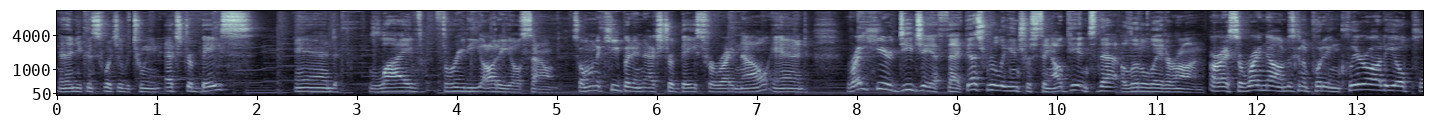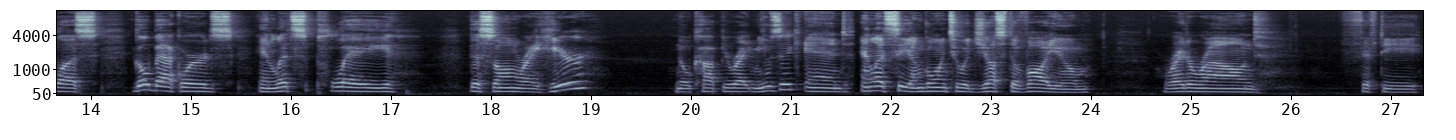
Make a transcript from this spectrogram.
And then you can switch it between extra bass and live 3D audio sound. So I'm gonna keep it in extra bass for right now. And right here, DJ effect, that's really interesting. I'll get into that a little later on. All right, so right now I'm just gonna put it in clear audio plus, go backwards, and let's play this song right here. No copyright music. And, and let's see, I'm going to adjust the volume right around 50%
